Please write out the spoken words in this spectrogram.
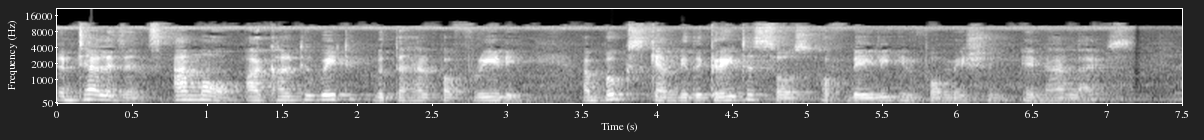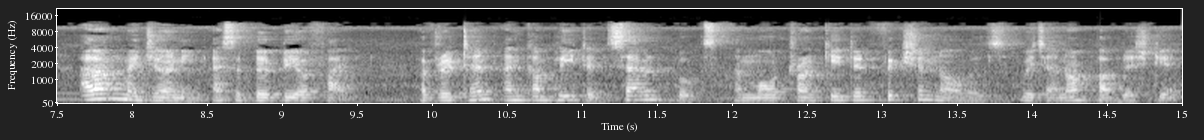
intelligence, and more are cultivated with the help of reading, and books can be the greatest source of daily information in our lives. Along my journey as a bibliophile, I've written and completed seven books and more truncated fiction novels which are not published yet.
